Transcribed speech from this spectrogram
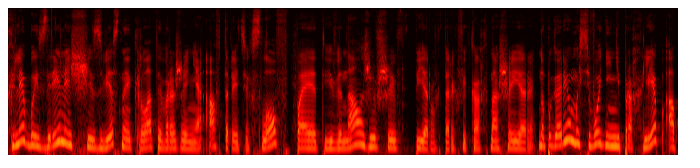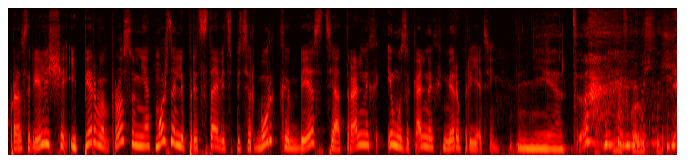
Хлеба и зрелищ – известное крылатое выражение. Автор этих слов – поэт Ювенал, живший в первых-вторых веках нашей эры. Но поговорим мы сегодня не про хлеб, а про зрелище. И первый вопрос у меня – можно ли представить Петербург без театральных и музыкальных мероприятий? Нет. Ни в коем случае.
